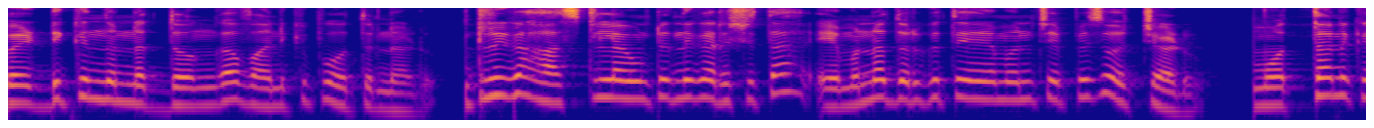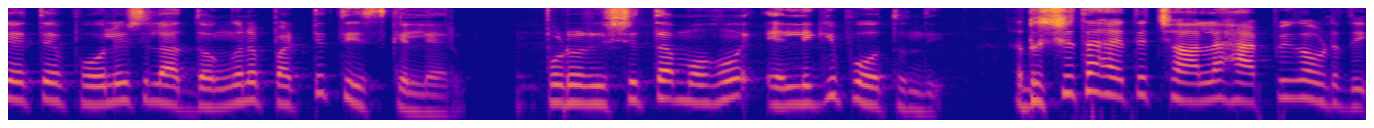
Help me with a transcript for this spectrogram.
బెడ్ కింద ఉన్న దొంగ వణికిపోతున్నాడు. ఒంటరిగా హాస్టల్లో ఉంటుందిగా రిషిత. ఏమన్నా దొరికితే ఏమని చెప్పేసి వచ్చాడు. మొత్తానికైతే పోలీసులు ఆ దొంగను పట్టి తీసుకెళ్ళారు. ఇప్పుడు రిషిత మొహం ఎలిగిపోతుంది. రిషిత అయితే చాలా హ్యాపీగా ఉంటది.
